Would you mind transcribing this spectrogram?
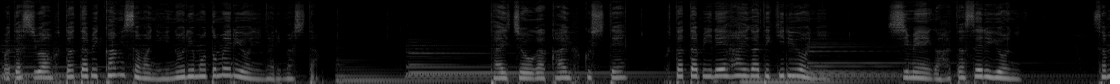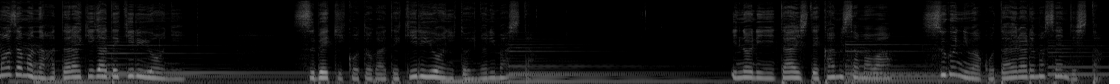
私は再び神様に祈り求めるようになりました。体調が回復して再び礼拝ができるように使命が果たせるようにさまざまな働きができるようにすべきことができるようにと祈りました。祈りに対して神様はすぐには答えられませんでした。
